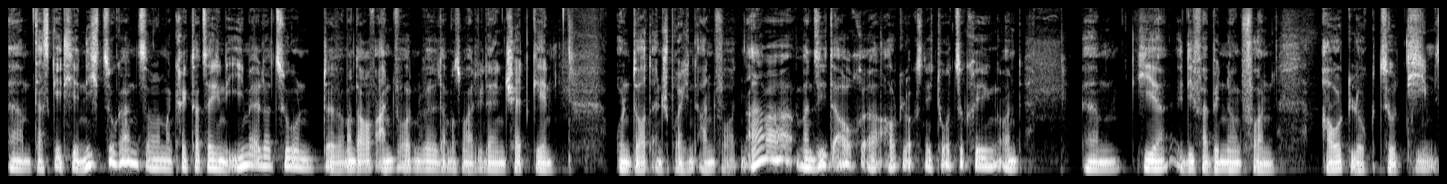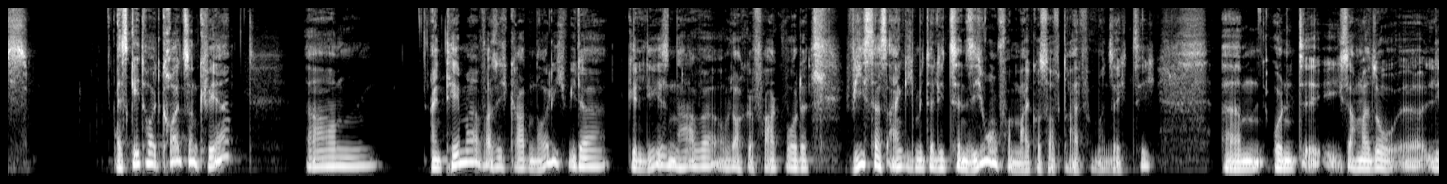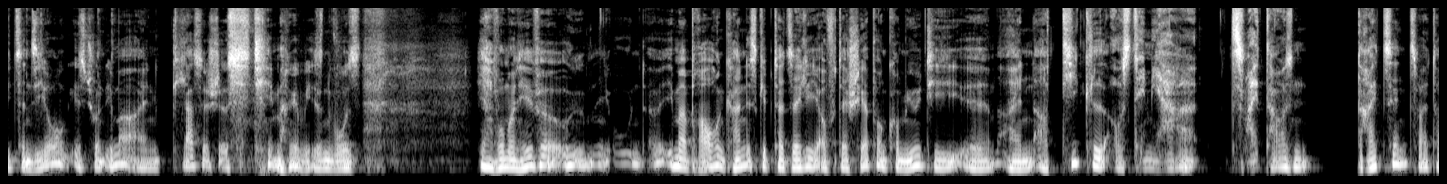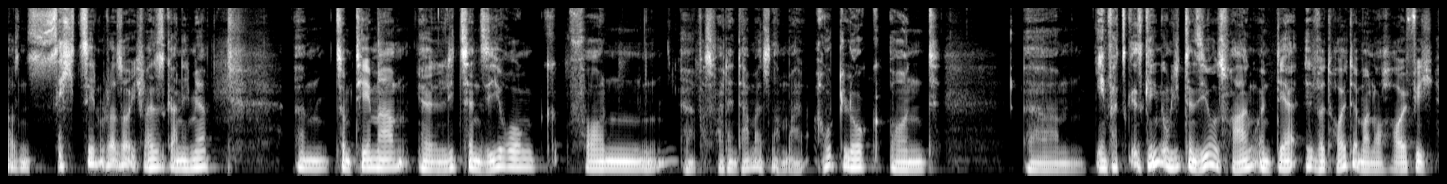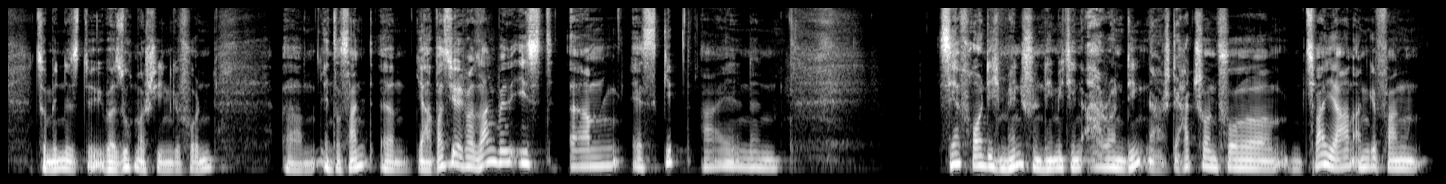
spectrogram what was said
Ähm, das geht hier nicht so ganz, sondern man kriegt tatsächlich eine E-Mail dazu und äh, wenn man darauf antworten will, dann muss man halt wieder in den Chat gehen und dort entsprechend antworten. Aber man sieht auch, äh, Outlooks nicht tot zu kriegen und ähm, hier die Verbindung von Outlook zu Teams. Es geht heute kreuz und quer. Ähm, ein Thema, was ich gerade neulich wieder gelesen habe und auch gefragt wurde, wie ist das eigentlich mit der Lizenzierung von Microsoft 365? Ähm, und äh, ich sag mal so, äh, Lizenzierung ist schon immer ein klassisches Thema gewesen, wo es ja, wo man Hilfe äh, immer brauchen kann. Es gibt tatsächlich auf der SharePoint Community einen Artikel aus dem Jahre 2013, 2016 oder so, ich weiß es gar nicht mehr, ähm, zum Thema äh, Lizenzierung von, was war denn damals nochmal, Outlook und ähm, jedenfalls, es ging um Lizenzierungsfragen und der wird heute immer noch häufig zumindest über Suchmaschinen gefunden. Ähm, interessant. Ähm, ja, was ich euch mal sagen will, ist, ähm, es gibt einen sehr freundlichen Menschen, nämlich den Aaron Dinknasch. Der hat schon vor zwei Jahren angefangen,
